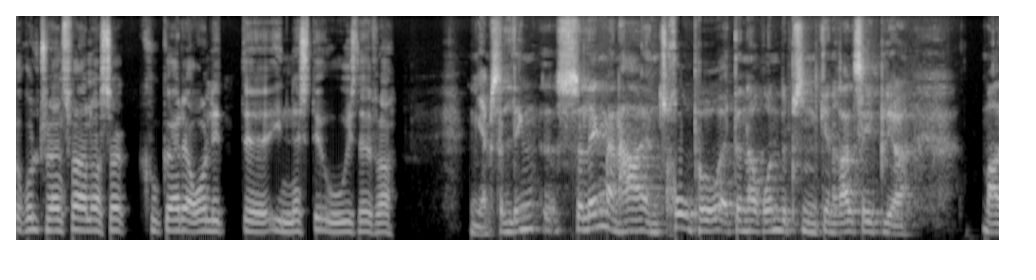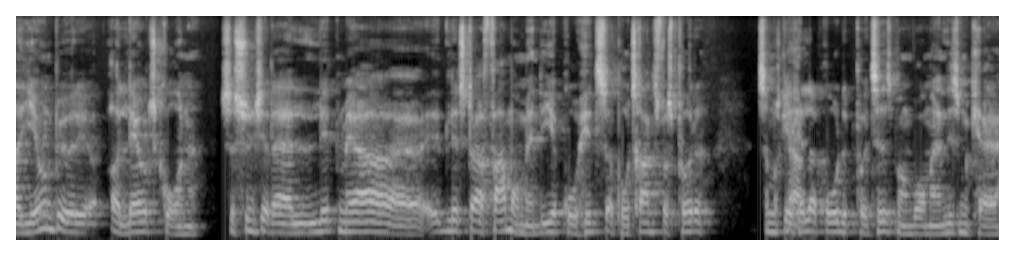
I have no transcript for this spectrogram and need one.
rulle transferen, og så kunne gøre det ordentligt uh, i næste uge i stedet for. Jamen, så længe, så længe man har en tro på, at den her runde sådan generelt set bliver meget jævnbyrdig og lavt scorende, så synes jeg, der er lidt mere, øh, et lidt større farmoment i at bruge hits og bruge transfers på det. Så måske ja. hellere bruge det på et tidspunkt, hvor man ligesom kan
